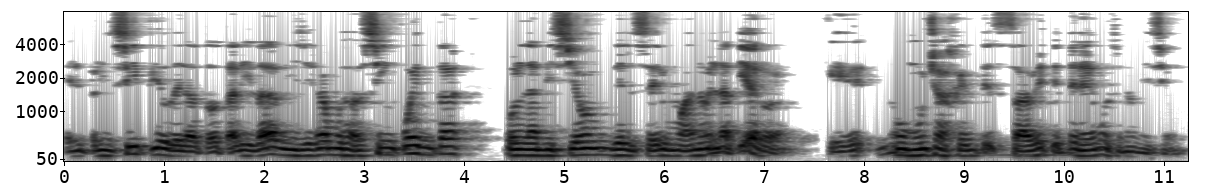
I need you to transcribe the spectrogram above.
el principio de la totalidad y llegamos a 50 con la misión del ser humano en la Tierra. que no mucha gente sabe que tenemos una misión.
